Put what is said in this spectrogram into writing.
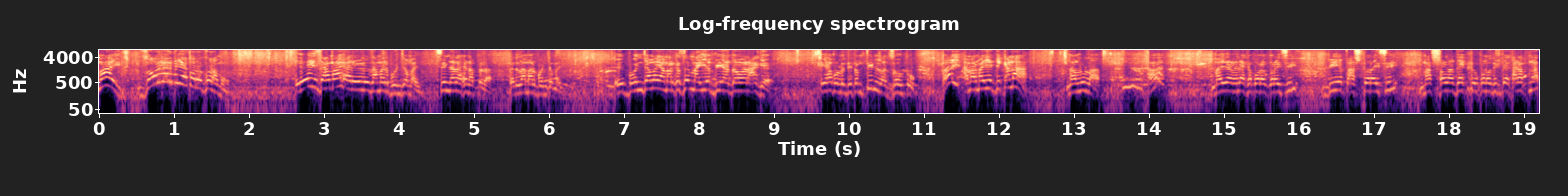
জামাই, জন্মের বিয়ে তোর করামো। এই জামাই আর এই হলো জামাইয়ের বোন জামাই। চিন্তা রাখেন আপনারা, এটা আমার বোন জামাই। এই বোন জামাই আমার কাছে মাইয়া বিয়া দেওয়ার আগে সে বলে দিতাম তিন লাখ যৌতুক। আমার মাইয়া দিকা কানা? না লুলা হ্যাঁ? মাইয়ার লেখাপড়া করাইছি বিয়ে পাস করাইছি। মাসাল্লাহ দেখতেও কোনো দিক দিয়ে খারাপ না।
